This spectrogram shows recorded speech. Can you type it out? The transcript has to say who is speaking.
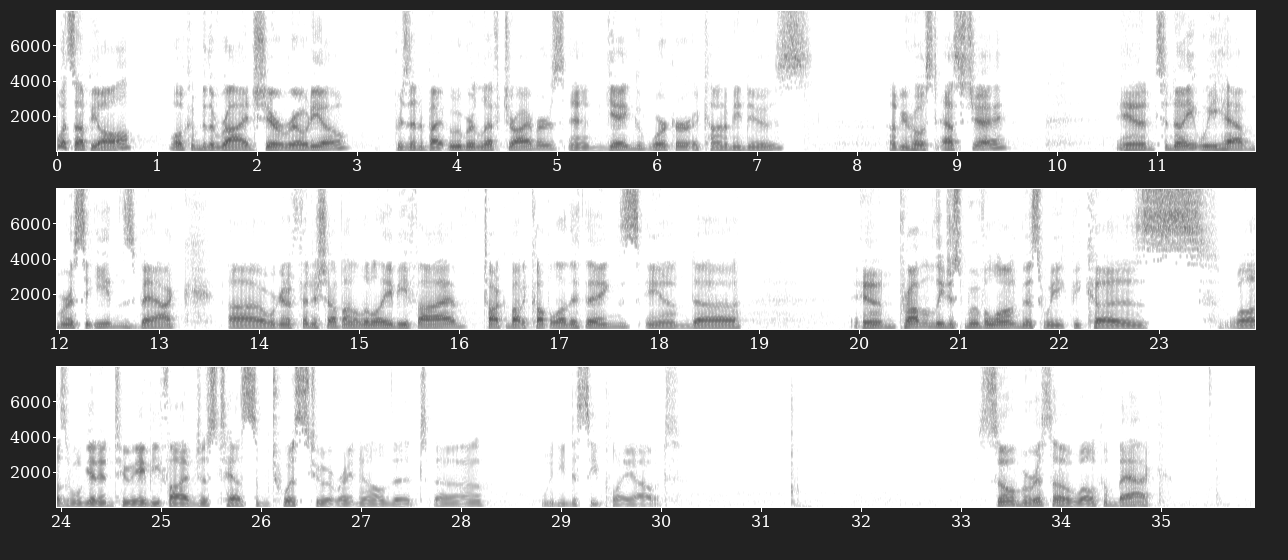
Speaker 1: What's up, y'all? Welcome to the Ride Share Rodeo, presented by Uber Lyft drivers and Gig Worker Economy News. I'm your host, SJ, and tonight we have Marissa Edens back. Uh, we're going to finish up on a little AB5, talk about a couple other things, and uh, and probably just move along this week because, well, as we'll get into, AB5 just has some twists to it right now that uh, we need to see play out. So, Marissa, welcome back.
